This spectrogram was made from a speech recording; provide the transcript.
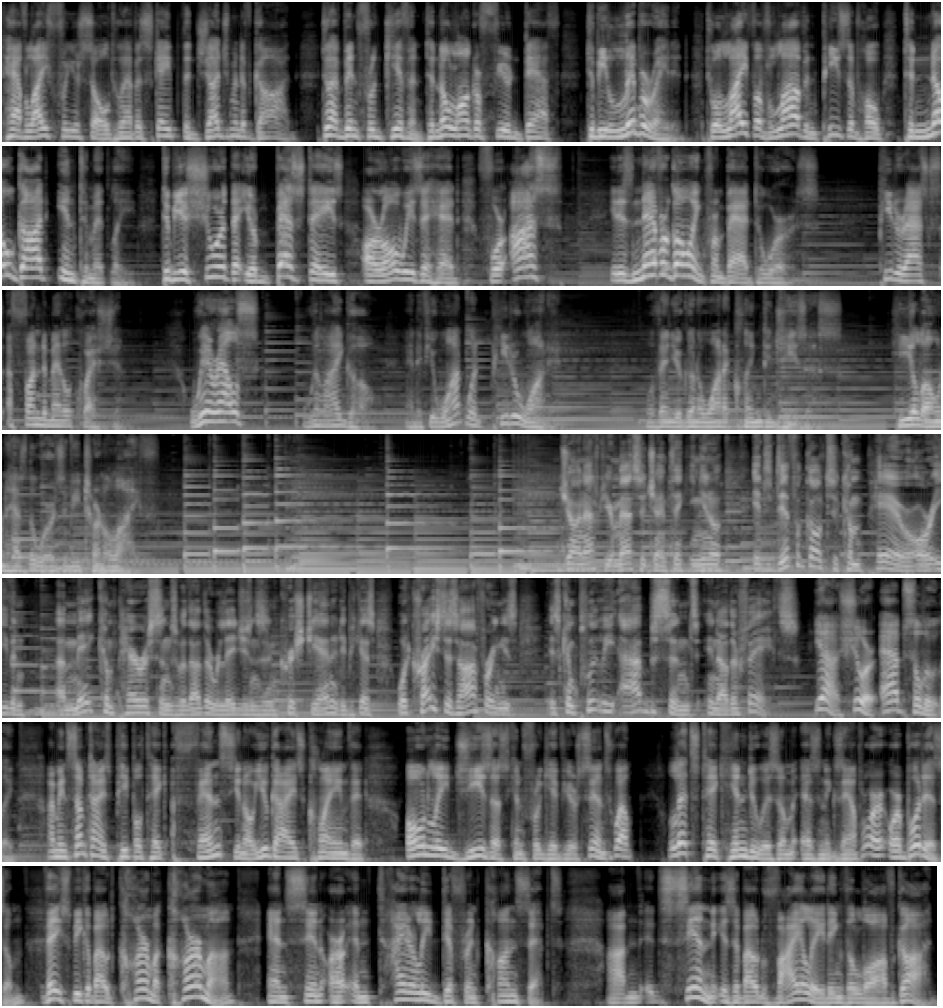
to have life for your soul, to have escaped the judgment of God, to have been forgiven, to no longer fear death, to be liberated to a life of love and peace of hope, to know God intimately, to be assured that your best days are always ahead. For us, it is never going from bad to worse. Peter asks a fundamental question Where else will I go? And if you want what Peter wanted, well, then you're going to want to cling to Jesus. He alone has the words of eternal life. John, after your message, I'm thinking, you know, it's difficult to compare or even uh, make comparisons with other religions and Christianity because what Christ is offering is is completely absent in other faiths. Yeah, sure, absolutely. I mean, sometimes people take offense. You know, you guys claim that only Jesus can forgive your sins. Well, Let's take Hinduism as an example, or, or, Buddhism. They speak about karma. Karma and sin are entirely different concepts. Um, sin is about violating the law of God.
